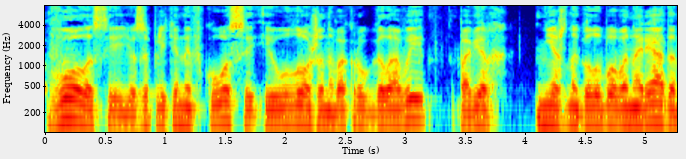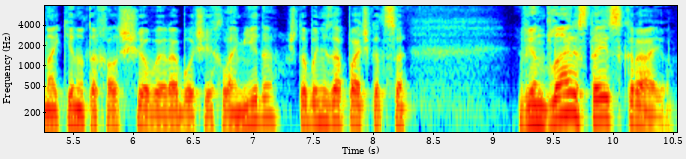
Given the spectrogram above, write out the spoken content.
Волосы ее заплетены в косы и уложены вокруг головы, поверх нежно-голубого наряда накинута холщовая рабочая хламида, чтобы не запачкаться. Вендлайр стоит с краю,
